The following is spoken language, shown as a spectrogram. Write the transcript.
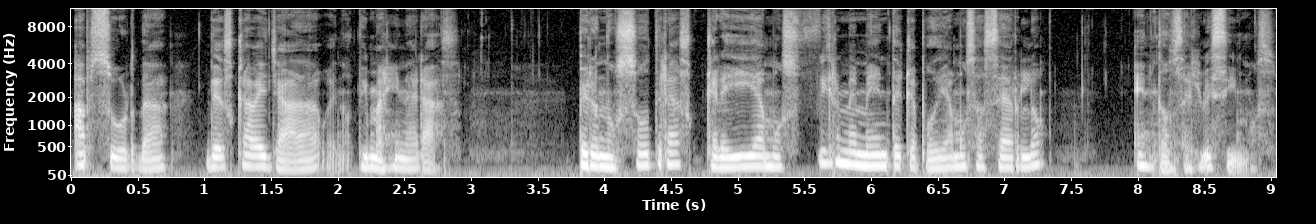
absurda, descabellada, bueno, te imaginarás. Pero nosotras creíamos firmemente que podíamos hacerlo, entonces lo hicimos.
